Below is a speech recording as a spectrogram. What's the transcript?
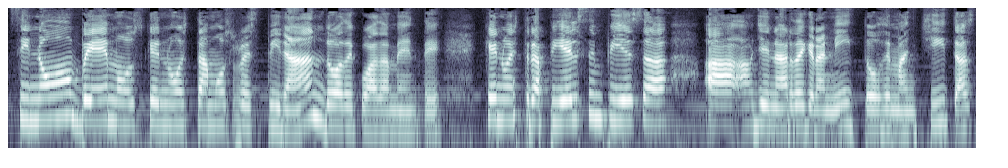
si no vemos que no estamos respirando adecuadamente, que nuestra piel se empieza a, llenar de granitos, de manchitas,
